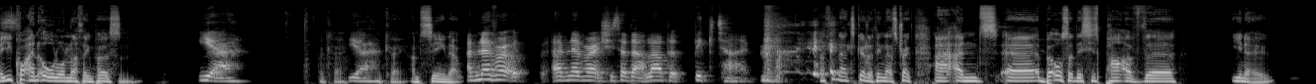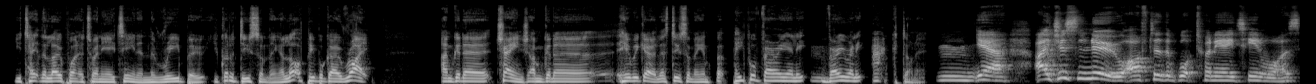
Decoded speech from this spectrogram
Are you quite an all or nothing person? Yeah. Okay. Yeah. Okay. I'm seeing that. I've never I've never actually said that out loud but big time. I think that's good. I think that's strength. Uh, and uh, but also this is part of the, you know, you take the low point of 2018 and the reboot. You've got to do something. A lot of people go right. I'm gonna change. I'm gonna here we go. Let's do something. But people very early, very rarely act on it. Mm, yeah, I just knew after the what 2018 was,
